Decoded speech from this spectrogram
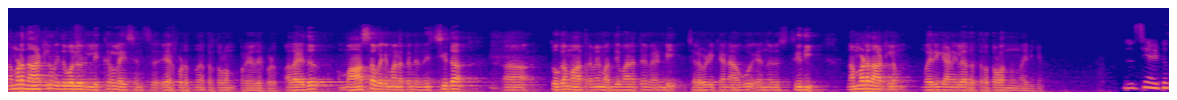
നമ്മുടെ നാട്ടിലും ഇതുപോലൊരു ലിക്കർ ലൈസൻസ് ഏർപ്പെടുത്തുന്ന എത്രത്തോളം പ്രയോജനപ്പെടും? അതായത് മാസ വരുമാനത്തിന്റെ നിശ്ചിത തുക മാത്രമേ മദ്യപാനത്തിന് വേണ്ടി ചെലവഴിക്കാനാകൂ എന്നൊരു സ്ഥിതി നമ്മുടെ നാട്ടിലും വരികയാണെങ്കിൽ അത് എത്രത്തോളം നന്നായിരിക്കും? തീർച്ചയായിട്ടും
